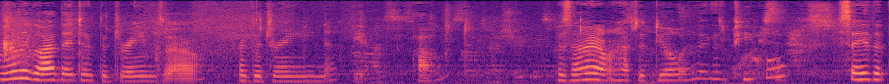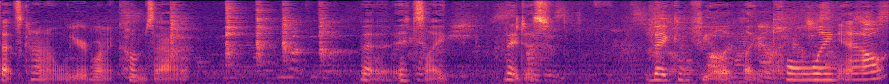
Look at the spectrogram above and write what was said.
I'm really glad they took the drains out. Or the drain out. Because then I don't have to deal with it. Because people say that that's kind of weird when it comes out. That it's like they just they can feel it like pulling out,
